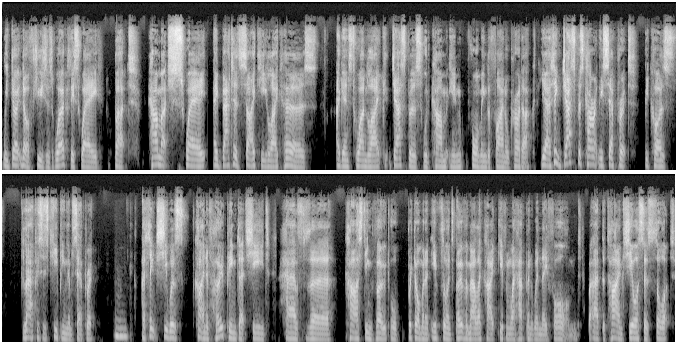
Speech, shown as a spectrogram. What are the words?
we don't know if fusions work this way, but how much sway a battered psyche like hers against one like Jasper's would come in forming the final product. Yeah, I think Jasper's currently separate because Lapis is keeping them separate. Mm. I think she was kind of hoping that she'd have the casting vote or predominant influence over Malachite given what happened when they formed. But at the time, she also thought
